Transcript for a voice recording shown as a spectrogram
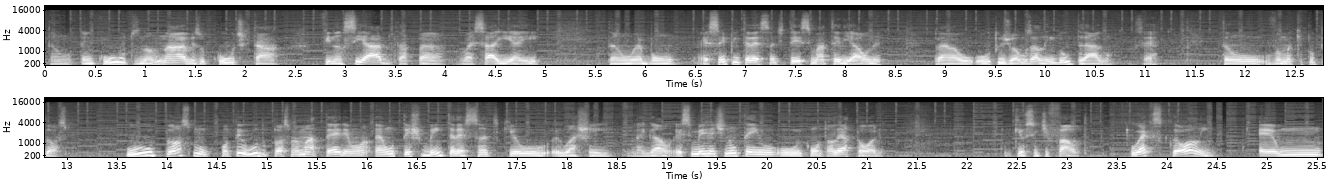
Então tem cultos nomináveis, o cult que está financiado, tá pra, vai sair aí. Então é bom, é sempre interessante ter esse material, né, para outros jogos além do Dragon, certo? Então vamos aqui para o próximo. O próximo conteúdo, próxima matéria, é, é um texto bem interessante que eu, eu achei legal. Esse mês a gente não tem o, o encontro aleatório, que eu senti falta. O X-Crawling é, um,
